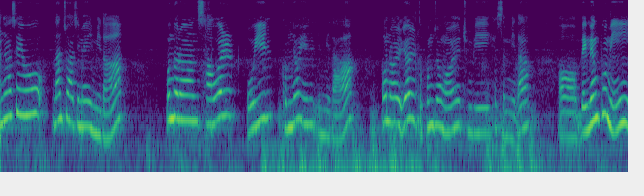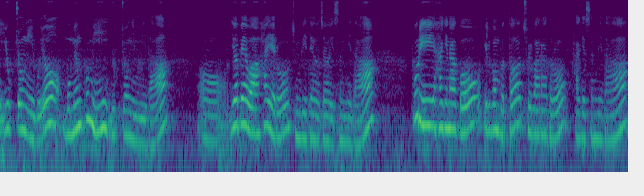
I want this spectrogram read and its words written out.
안녕하세요. 난초아지매입니다. 오늘은 4월 5일 금요일입니다. 오늘 12품종을 준비했습니다. 어, 맹명품이 6종이고요. 무명품이 6종입니다. 어, 여배와 하예로 준비되어져 있습니다. 뿌리 확인하고 1번부터 출발하도록 하겠습니다.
